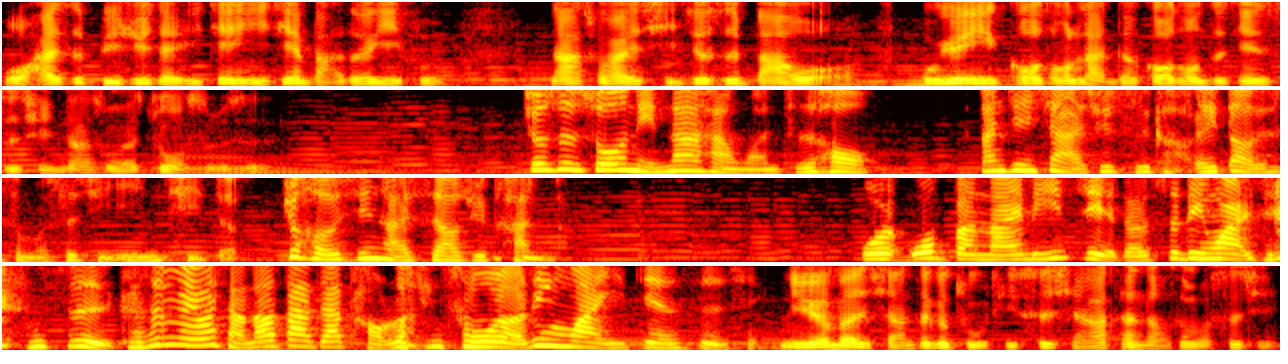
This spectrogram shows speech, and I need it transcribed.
我还是必须得一件一件把这个衣服拿出来洗，就是把我不愿意沟通、懒得沟通这件事情拿出来做，是不是？就是说，你呐喊完之后，安静下来去思考，哎，到底是什么事情引起的？就核心还是要去看的。我我本来理解的是另外一件事，可是没有想到大家讨论出了另外一件事情。你原本想这个主题是想要探讨什么事情？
